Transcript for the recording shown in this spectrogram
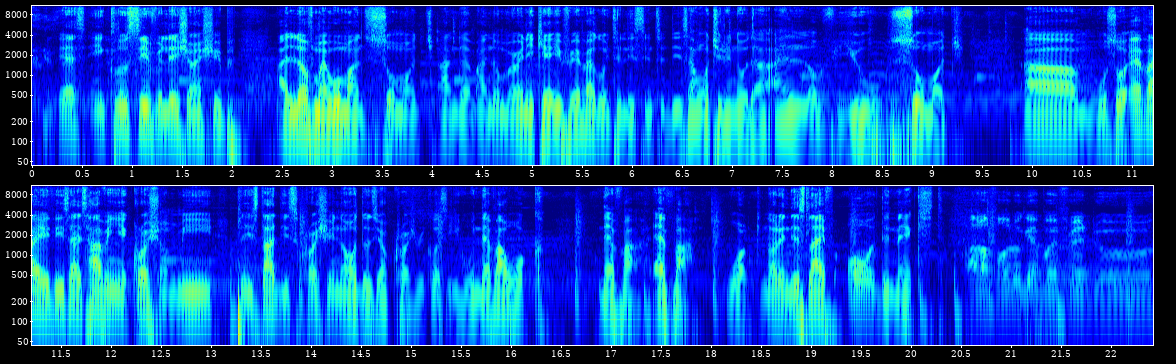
yes, inclusive relationship. I love my woman so much, and um, I know Morenike. If you're ever going to listen to this, I want you to know that I love you so much. Um, whosoever it is that is having a crush on me, please start this crushing all those your crush because it will never work, never ever work. Not in this life or the next. I don't get boyfriend though.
